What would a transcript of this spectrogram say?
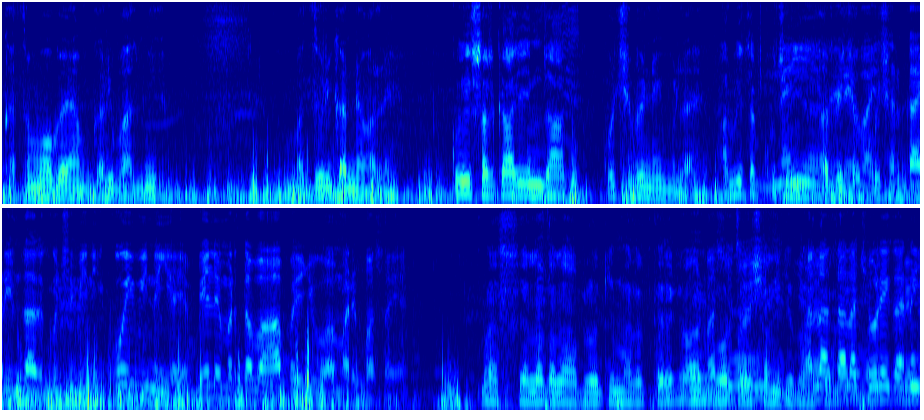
खत्म हो गए हम गरीब आदमी हैं मजदूरी करने वाले हैं। कोई सरकारी इमदाद? कुछ भी नहीं मिला है। अभी तक कुछ नहीं नहीं आया। अभी तक कुछ सरकारी इमदाद कुछ भी नहीं कोई भी नहीं आया। पहले मरतबा आप है जो हमारे पास आया है। बस अल्लाह ताला आप लोग की मदद करे क्योंकि बहुत परेशानी की बात अल्लाह है। ताला छोड़ेगा नहीं।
